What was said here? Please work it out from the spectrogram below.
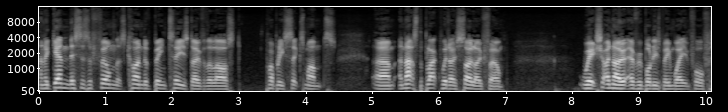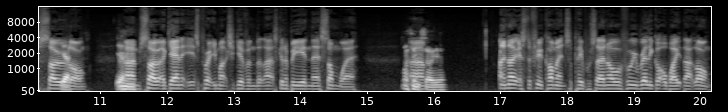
and again, this is a film that's kind of been teased over the last probably six months, um, and that's the Black Widow solo film, which I know everybody's been waiting for for so Yeah. long. Yeah. Um, so again, it's pretty much a given that that's going to be in there somewhere. I think Um, so, yeah. I noticed a few comments of people saying, "Oh, have we really got to wait that long?"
